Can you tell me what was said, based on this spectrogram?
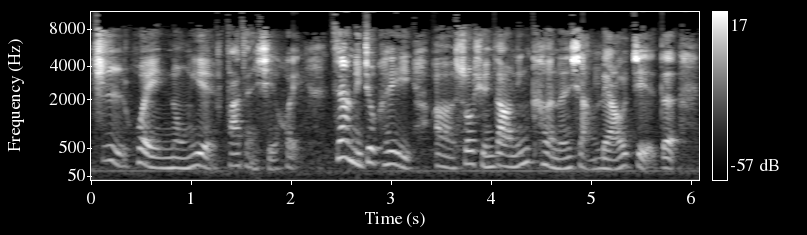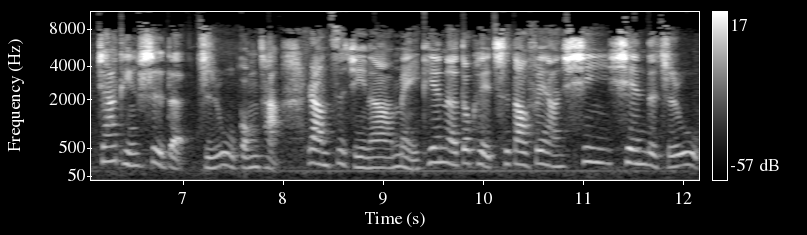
智慧农业发展协会。这样你就可以呃搜寻到您可能想了解的家庭式的植物工厂，让自己呢每天呢都可以吃到非常新鲜的植物，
